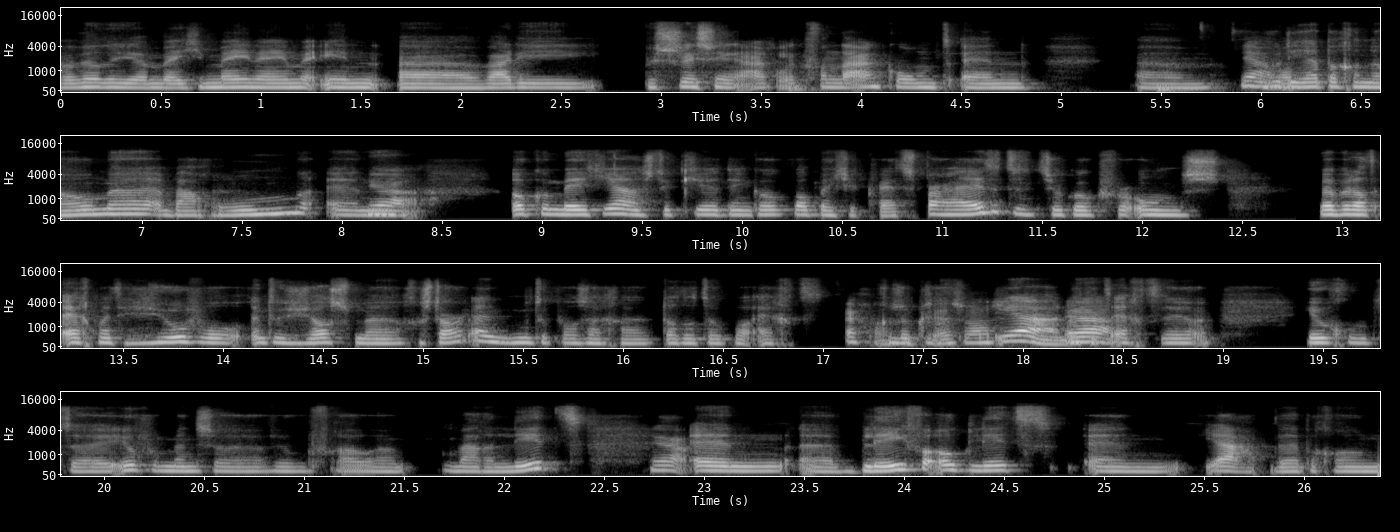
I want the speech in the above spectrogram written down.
we wilden je een beetje meenemen in uh, waar die beslissing eigenlijk vandaan komt. En Um, ja, hoe die hebben genomen en waarom. En ja. ook een beetje, ja, een stukje, denk ik ook wel een beetje kwetsbaarheid. Het is natuurlijk ook voor ons, we hebben dat echt met heel veel enthousiasme gestart. En ik moet ook wel zeggen dat het ook wel echt, echt gelukkig was. Ja, dat ja. het echt uh, heel goed, uh, heel veel mensen, heel veel vrouwen waren lid. En uh, bleven ook lid. En ja, we hebben gewoon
